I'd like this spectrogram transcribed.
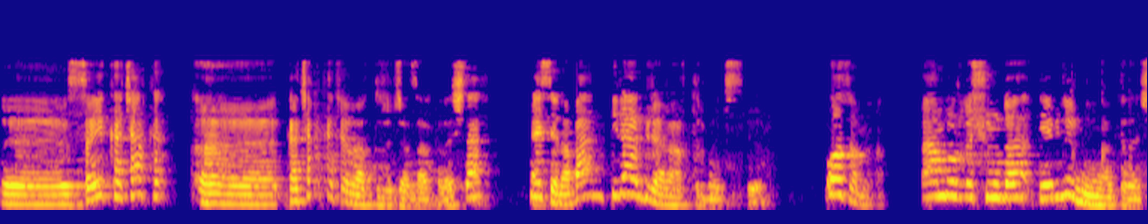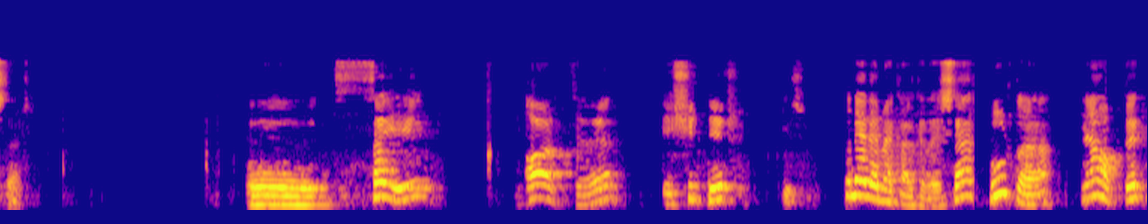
e, sayı kaçar e, kaçar kaçar arttıracağız arkadaşlar. Mesela ben birer birer arttırmak istiyorum. O zaman ben burada şunu da diyebilir miyim arkadaşlar? E, sayı artı eşittir 1. Bu ne demek arkadaşlar? Burada ne yaptık?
